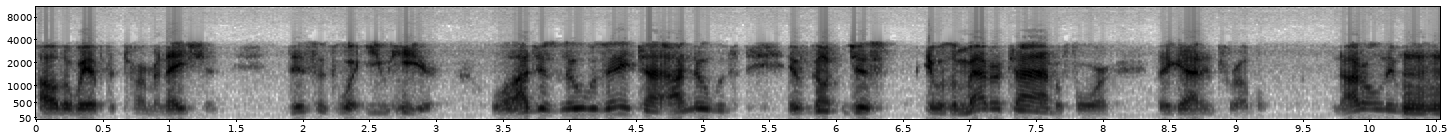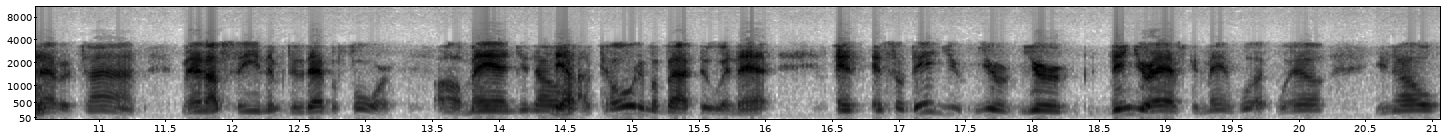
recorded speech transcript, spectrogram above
all the way up to termination, this is what you hear. Well, I just knew it was any time. I knew it was it was going just it was a matter of time before they got in trouble. Not only was it a Mhm. matter of time, man, I've seen them do that before. Oh man, you know, Yep. I told him about doing that, and and so then you you're you're then you're asking, man, what? Well, you know,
